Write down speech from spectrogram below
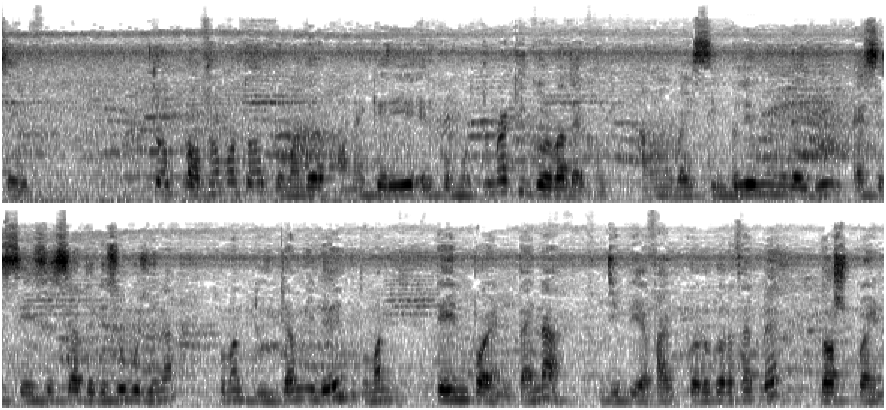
সেফ তো প্রথমত তোমাদের অনেকেরই এরকম, তোমরা কি করবা দেখো, আমি ভাই সিম্পলি মিলাই দিই এসএসসি এসএসসি এত কিছু বুঝি না, তোমার দুইটা মিলে তোমার টেন পয়েন্ট তাই না? জিপিএ ফাইভ করে করে থাকলে দশ পয়েন্ট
